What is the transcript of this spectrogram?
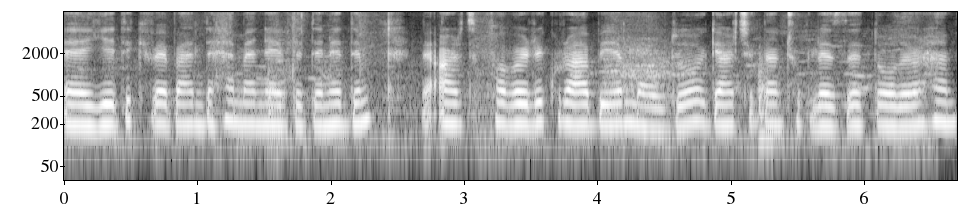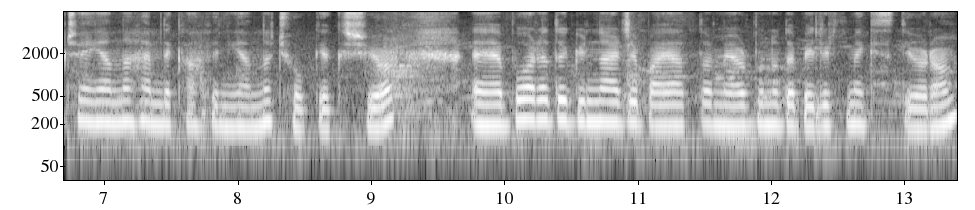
e, yedik ve ben de hemen evde denedim. Ve artık favori kurabiyem oldu. Gerçekten çok lezzetli oluyor. Hem çayın yanına hem de kahvenin yanına çok yakışıyor. E, bu arada günlerce bayatlamıyor. Bunu da belirtmek istiyorum.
